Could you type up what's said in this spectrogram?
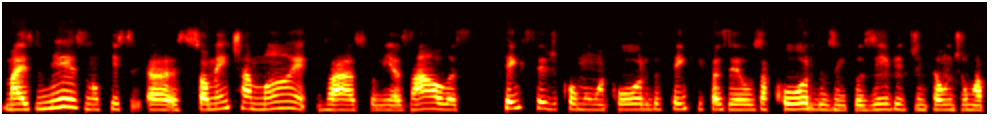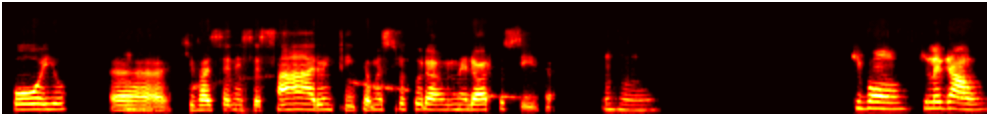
mas mesmo que uh, somente a mãe vá assumir as aulas, tem que ser de comum acordo, tem que fazer os acordos, inclusive, de, então, de um apoio, uhum. que vai ser necessário, enfim, ter uma estrutura melhor possível. Uhum. Que bom, que legal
